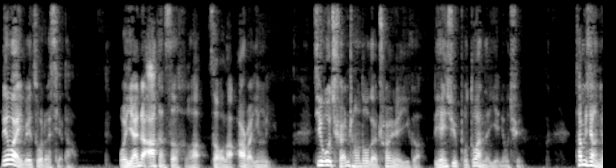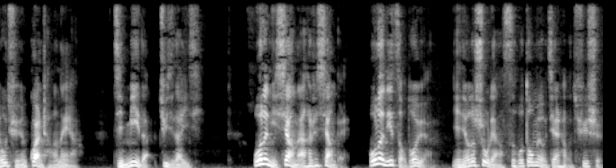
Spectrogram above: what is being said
另外一位作者写道：“我沿着阿肯色河走了二百英里，几乎全程都在穿越一个连续不断的野牛群，它们像牛群惯常的那样紧密地聚集在一起。无论你向南还是向北，无论你走多远，野牛的数量似乎都没有减少的趋势。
